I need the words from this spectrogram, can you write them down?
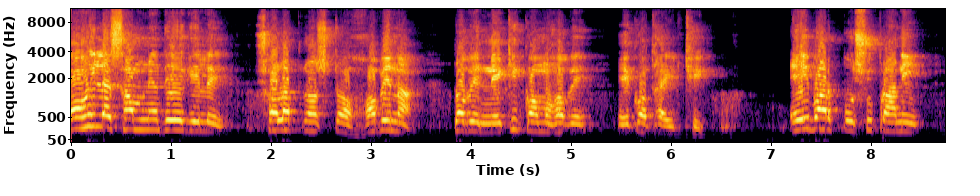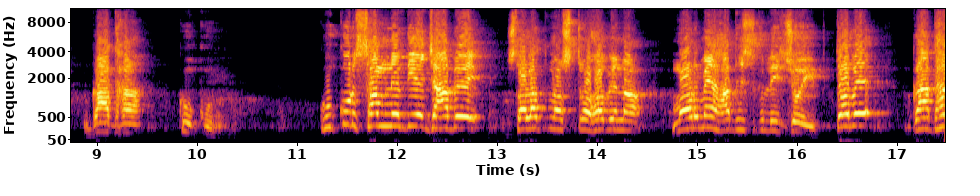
মহিলা সামনে দিয়ে গেলে সলাৎ নষ্ট হবে না, তবে নেকি কম হবে, এ কথাই ঠিক। এইবার পশু প্রাণী, গাধা, কুকুর। কুকুর সামনে দিয়ে যাবে, সলাৎ নষ্ট হবে না, মর্মে হাদিসগুলি জয়ীব। তবে গাধা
